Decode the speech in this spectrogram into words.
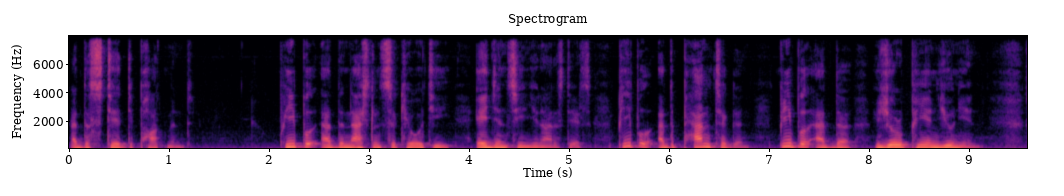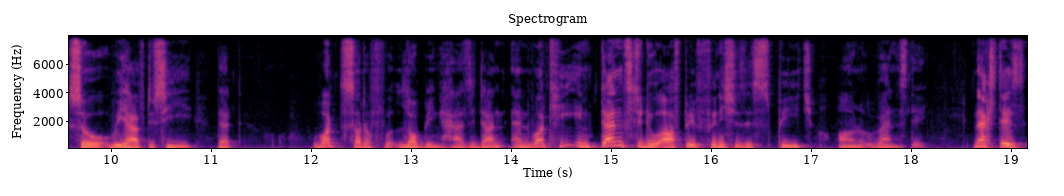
at the State Department, people at the National Security Agency in the United States, people at the Pentagon, people at the European Union. So we have to see that what sort of lobbying has he done and what he intends to do after he finishes his speech on Wednesday. Next is,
